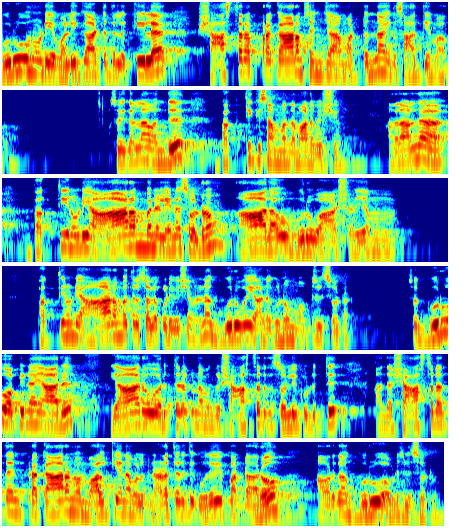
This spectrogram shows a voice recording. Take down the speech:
குருவனுடைய வழிகாட்டுதலுக்கு கீழே சாஸ்திர பிரகாரம் செஞ்சா மட்டும்தான் இது சாத்தியமாகும். ஸோ இதெல்லாம் வந்து பக்திக்கு சம்பந்தமான விஷயம். அதனாலதான் பக்தியினுடைய ஆரம்ப நிலை என்ன சொல்றோம்? ஆதவ் குரு ஆசிரியம். பக்தியினுடைய ஆரம்பத்தில் சொல்லக்கூடிய விஷயம் என்ன குருவை அணுகணும் அப்படின்னு சொல்லி சொல்றேன் ஸோ குரு அப்படின்னா யாரு? யார் ஒருத்தருக்கு நமக்கு சாஸ்திரத்தை சொல்லி கொடுத்து அந்த சாஸ்திரத்தின் பிரகாரம் நம்ம வாழ்க்கையை நம்மளுக்கு நடத்துறதுக்கு உதவி பண்றாரோ அவர் தான் குரு அப்படின்னு சொல்லி சொல்றோம்.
